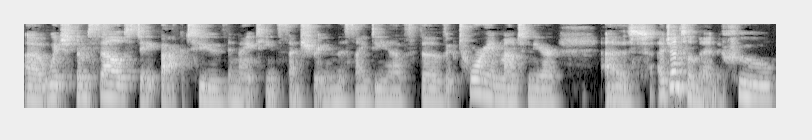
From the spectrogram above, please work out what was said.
uh, which themselves date back to the 19th century. And this idea of the Victorian mountaineer as a gentleman who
